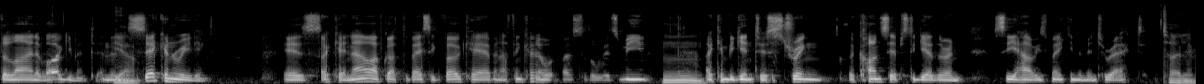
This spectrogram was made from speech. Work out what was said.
the line of argument. And then Yeah. the second reading is okay, now I've got the basic vocab and I think I know what most of the words mean. Mm. I can begin to string the concepts together and see how he's making them interact. Totally.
